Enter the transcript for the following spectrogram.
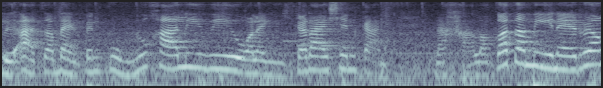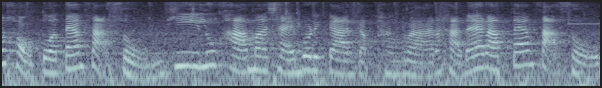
หรืออาจจะแบ่งเป็นกลุ่มลูกค้ารีวิวอะไรอย่างนี้ก็ได้เช่นกัน นะคะเราก็จะมีในเรื่องของตัวแต้มสะสมที่ลูกค้ามาใช้บริการกับทางร้านนะคะได้รับแต้มสะสม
